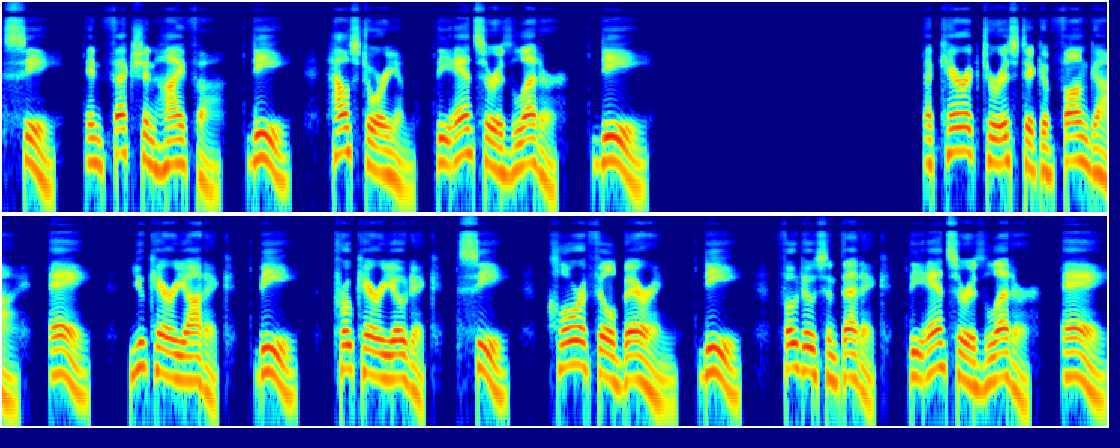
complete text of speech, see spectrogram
C. Infection hypha. D. Haustorium. The answer is letter D. A characteristic of fungi. A. Eukaryotic. B. Prokaryotic. C. Chlorophyll bearing. D. Photosynthetic. The answer is letter A.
